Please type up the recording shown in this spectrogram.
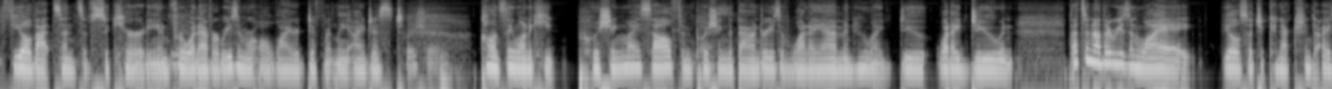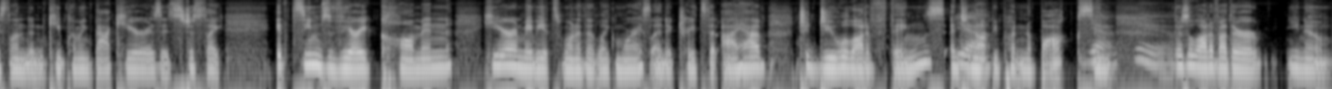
feel that sense of security and for Yeah. whatever reason we're all wired differently i just sure. constantly want to keep pushing myself and pushing Yes. the boundaries of what i am and who i do what i do and that's another reason why i feel such a connection to iceland and keep coming back here is it's just like it seems very common here and maybe it's one of the like more icelandic traits that i have to do a lot of things and to not be put in a box Yeah, and yeah, yeah. there's a lot of other you know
